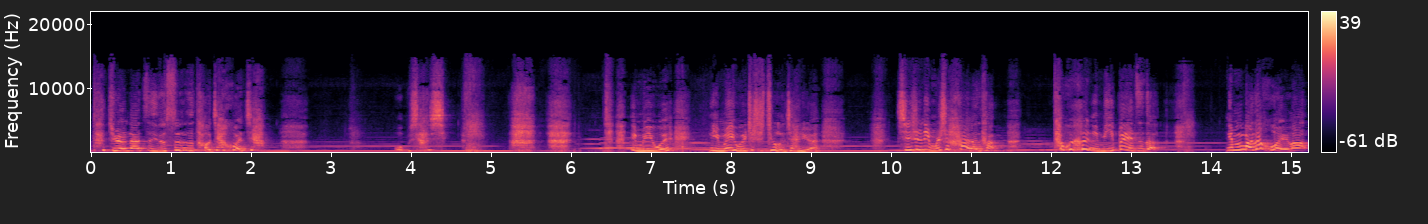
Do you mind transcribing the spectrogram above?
他居然拿自己的孙子讨价还价。我不相信。你们以为，你们以为这是救了战元？其实你们是害了他，他会恨你们一辈子的。你们把他毁了。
